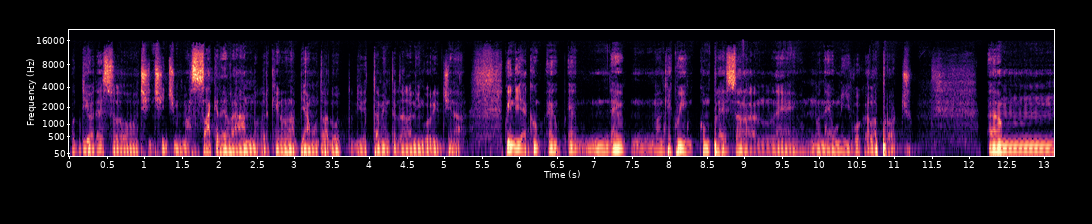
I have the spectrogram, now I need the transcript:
oddio, adesso ci, ci, ci massacreranno perché non abbiamo tradotto direttamente dalla lingua originale. Quindi ecco, è, è, è anche qui complessa, non è, non è univoca l'approccio. Um,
